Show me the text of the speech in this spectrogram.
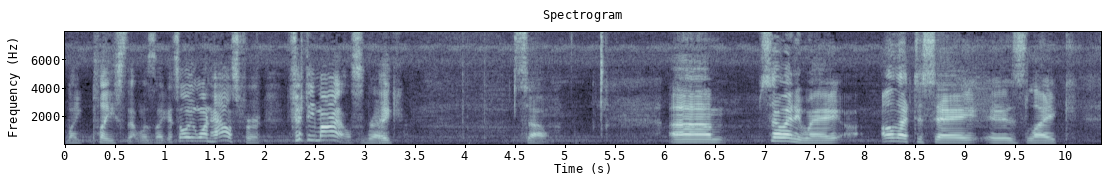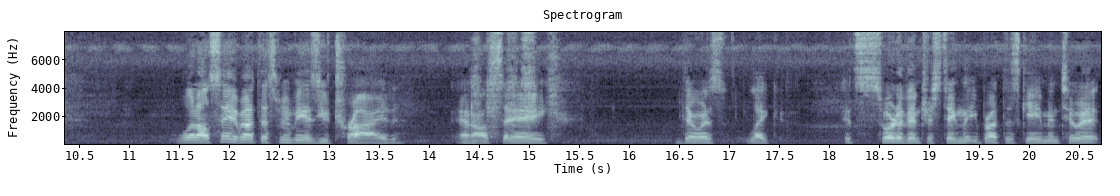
like place that was like it's only one house for 50 miles. Right. Like So, um, so anyway, all that to say is like, what I'll say about this movie is you tried, and I'll say there was like, it's sort of interesting that you brought this game into it,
